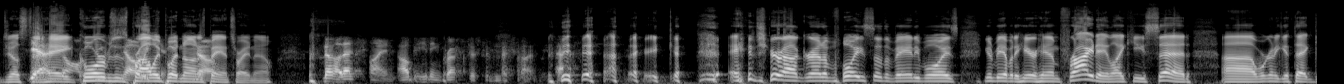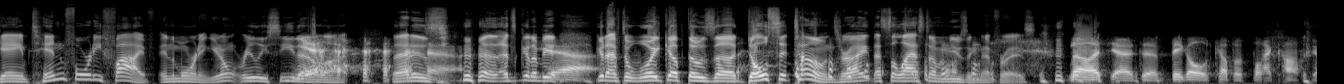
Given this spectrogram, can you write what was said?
Just to, hey, no, Corbs is no, probably putting on no. his pants right now no, that's fine. I'll be eating breakfast with my son. yeah, there you go. Andrew Allegretta, voice of the Vandy Boys. You're gonna be able to hear him Friday, like he said. Uh, we're gonna get that game 10:45 in the morning. You don't really see that yeah. a lot. That is that's gonna be yeah. gonna have to wake up those uh, dulcet tones, right? That's the last time I'm using that phrase. no, it's yeah, it's a big old cup of black coffee.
